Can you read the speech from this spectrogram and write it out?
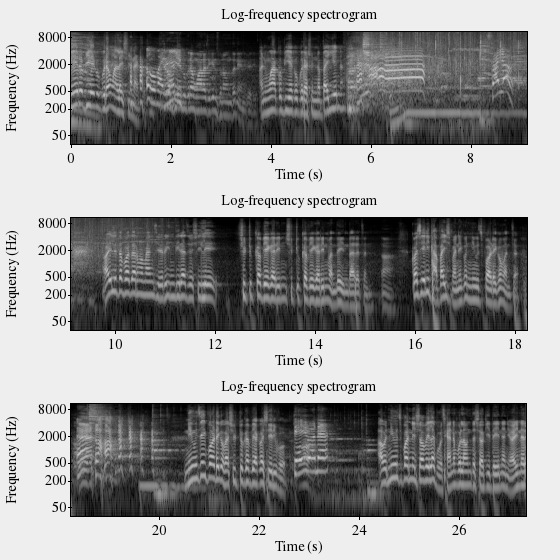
मेरो बिहेको कुरा उहाँलाई सुनाएको। ओ माई गॉड बिहेको कुरा उहाँलाई चाहिँ किन सुनाउनु त नि अनि फेरि। अनि उहाँको बिहेको कुरा सुन्न पाइएन। अहिले त बजारमा मान्छेहरू इन्दिरा जोशीले सुटुक्क बे गरिन् सुटुक्क बे गरिन् भन्दै हिँड्दा रहेछन्। अँ। कसरी थाहा पाइस् भनेको न्युज पढेको भन्छ। न्युजै पढेको भए सुटुक्क बिहा कसरी भयो? त्यही भने अब न्युज पढ्ने सबैलाई भोज खान बोलाउनु त सकिँदैन नि होइन?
